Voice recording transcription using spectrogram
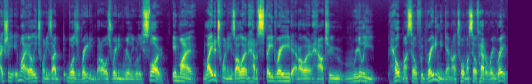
Actually, in my early 20s, I was reading, but I was reading really, really slow. In my later 20s, I learned how to speed read and I learned how to really help myself with reading again. I taught myself how to reread.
